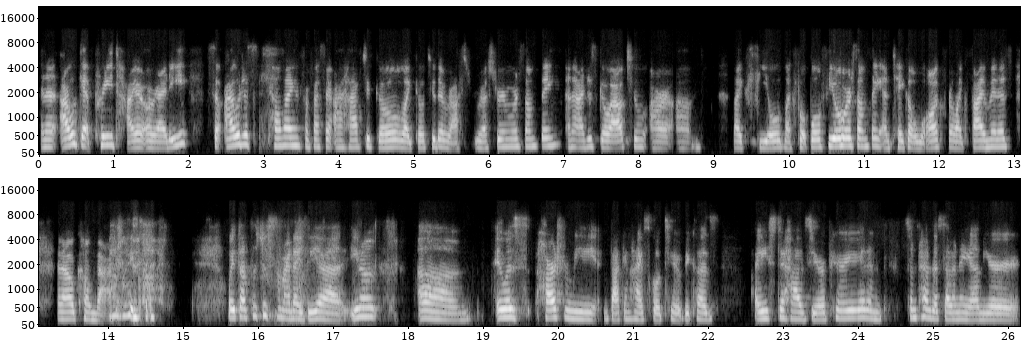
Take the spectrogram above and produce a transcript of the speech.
And then I would get pretty tired already. So I would just tell my professor I have to go like go to the rest- restroom or something. And I just go out to our um, like field, like football field or something, and take a walk for like five minutes, and I'll come back. Oh my god! Wait, that's such a smart idea. You know, um, it was hard for me back in high school too because I used to have zero period, and sometimes at seven a.m. you're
